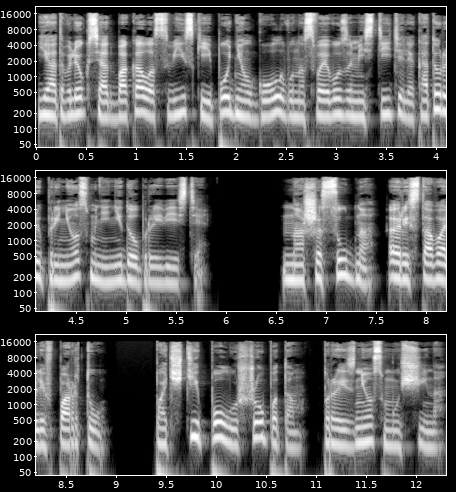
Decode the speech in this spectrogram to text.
Я отвлекся от бокала с виски и поднял голову на своего заместителя, который принес мне недобрые вести. Наше судно арестовали в порту. Почти полушепотом произнес мужчина.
